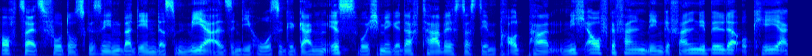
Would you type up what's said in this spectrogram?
Hochzeitsfotos gesehen, bei denen das mehr als in die Hose gegangen ist, wo ich mir gedacht habe, ist das dem Brautpaar nicht aufgefallen, denen gefallen die Bilder, okay, ja,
